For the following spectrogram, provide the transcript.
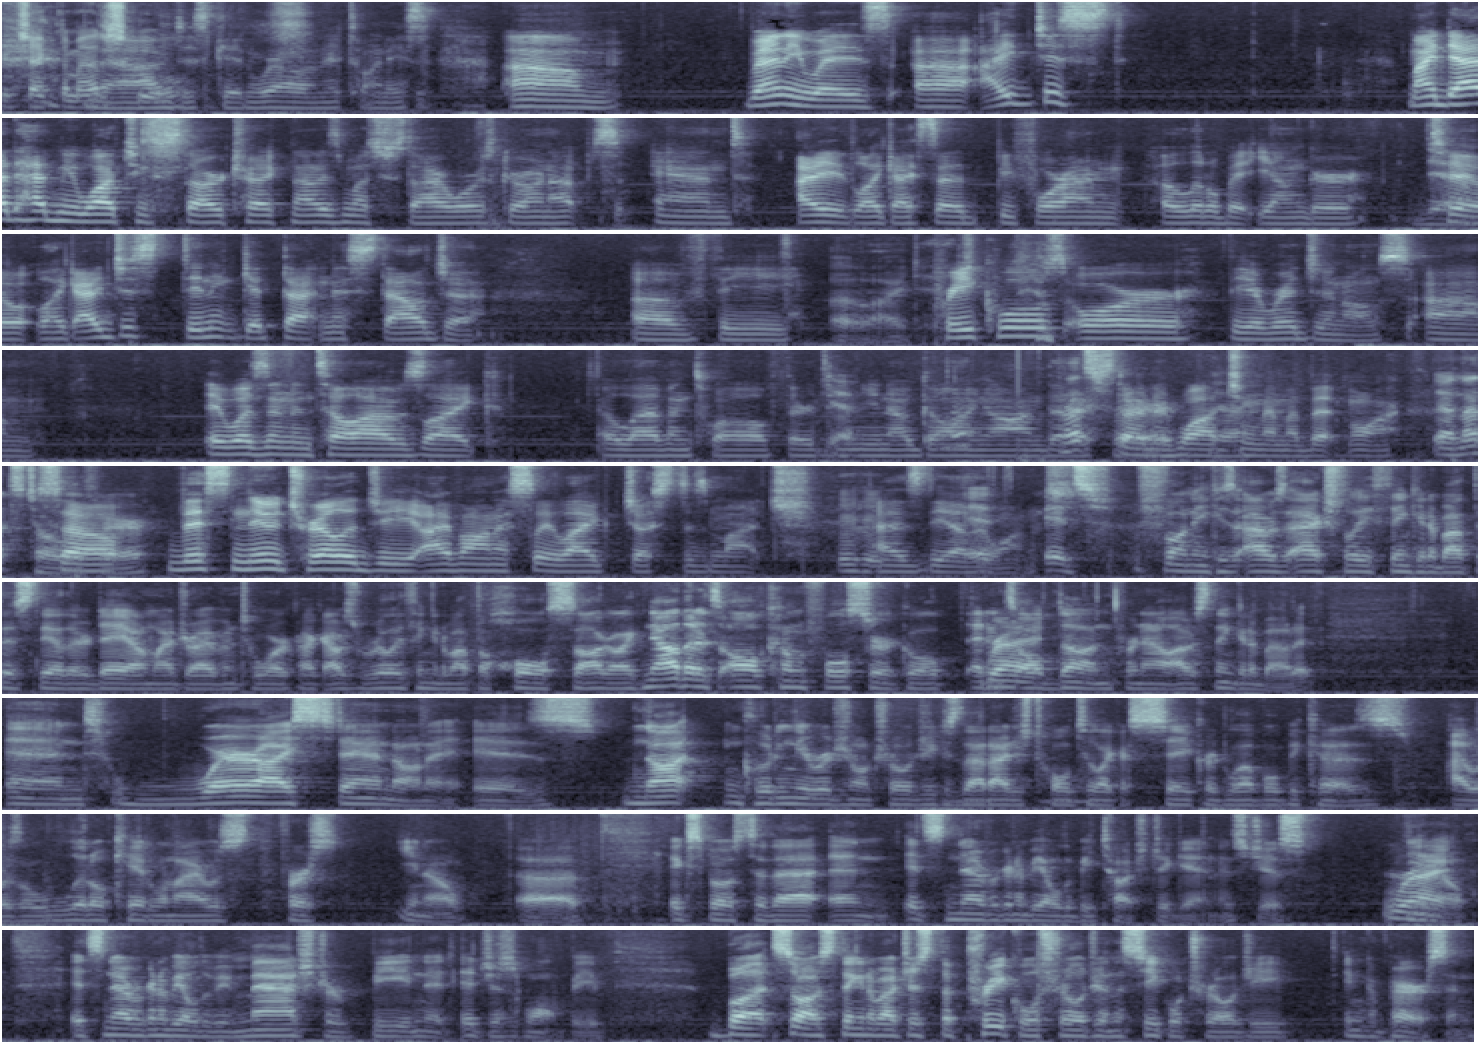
We checked them out of no, school. I'm just kidding. We're all in our twenties. Um, but anyways, uh, I just my dad had me watching Star Trek, not as much Star Wars growing up, and I, like I said before, I'm a little bit younger Yeah. too. Like I just didn't get that nostalgia of the Oh, I did. prequels or the originals. Um, it wasn't until I was like 11, 12, 13, Yeah. you know, going on that I started fair, watching yeah. them a bit more Yeah, and that's totally so fair. this new trilogy I've honestly liked just as much Mhm. as the other It- ones. It's funny because I was actually thinking about this the other day on my drive into work. Like I was really thinking about the whole saga. Like now that it's all come full circle and it's all done for now, I was thinking about it. And where I stand on it is not including the original trilogy because that I just hold to like a sacred level because I was a little kid when I was first, you know, uh, exposed to that, and it's never going to be able to be touched again. It's just Right. You know, it's never going to be able to be matched or beaten. It, it just won't be. But so I was thinking about just the prequel trilogy and the sequel trilogy in comparison.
